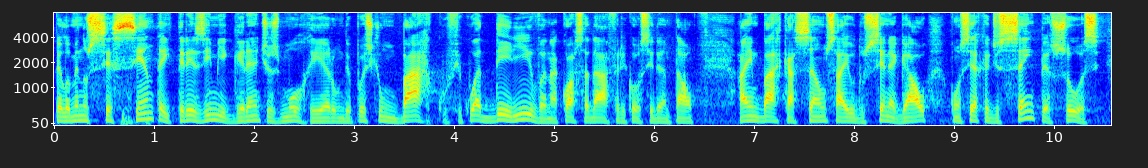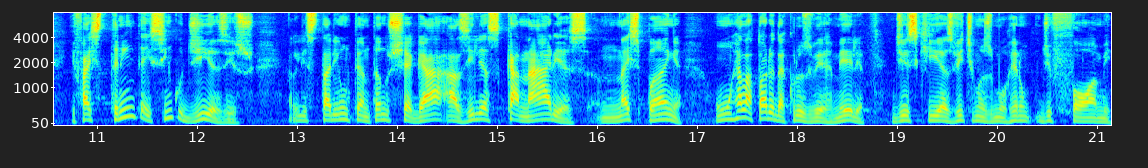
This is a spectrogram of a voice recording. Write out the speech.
Pelo menos 63 imigrantes morreram depois que um barco ficou à deriva na costa da África Ocidental. A embarcação saiu do Senegal com cerca de 100 pessoas e faz 35 dias isso. Eles estariam tentando chegar às Ilhas Canárias, na Espanha. Um relatório da Cruz Vermelha diz que as vítimas morreram de fome,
